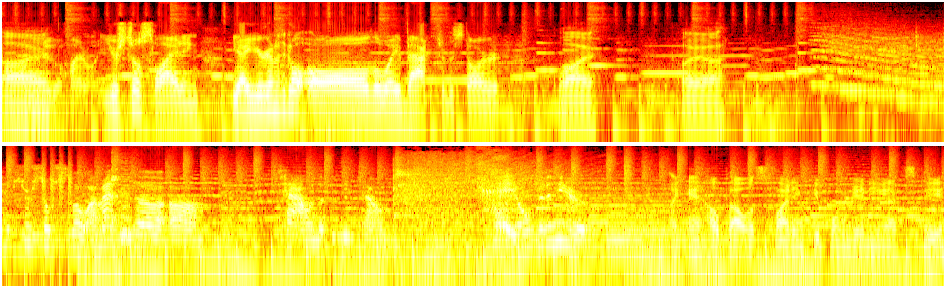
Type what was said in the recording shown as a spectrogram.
I gonna go find. You're still sliding. Yeah, you're gonna have to go all the way back to the start. why? Oh yeah. hipster's so slow. I'm at the um town. That's a new town. Hey, over to here. I can't help it. I was fighting people and gaining XP.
